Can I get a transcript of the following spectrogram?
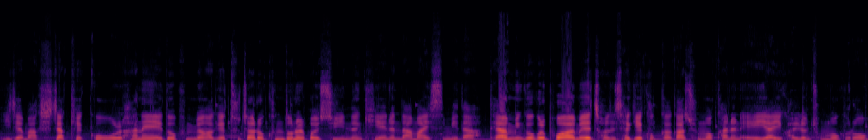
이제 막 시작했고 올 한 해에도 분명하게 투자로 큰 돈을 벌 수 있는 기회는 남아 있습니다. 대한민국을 포함해 전 세계 국가가 주목하는 AI 관련 종목으로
